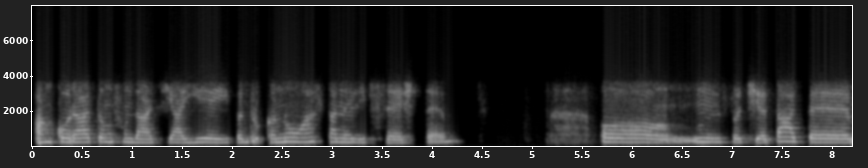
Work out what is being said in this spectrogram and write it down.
ancorat în fundația ei, pentru că nouă asta ne lipsește. Uh, în societate,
